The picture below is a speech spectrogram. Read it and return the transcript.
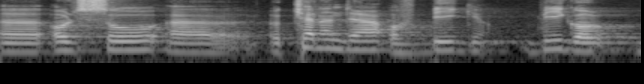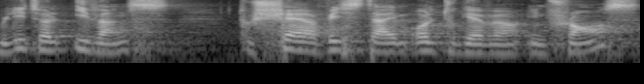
uh, also uh, a calendar of big, big or little events to share this time all together in France,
